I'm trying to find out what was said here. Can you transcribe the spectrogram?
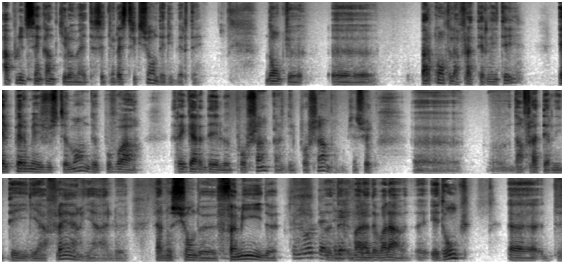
à plus de 50 km. C'est une restriction des libertés. Donc, par contre, la fraternité, elle permet justement de pouvoir regarder le prochain, quand je dis le prochain, bon, bien sûr, euh, dans fraternité, il y a frère, il y a le, la notion de famille, de, voilà, de, voilà. Et donc, euh, de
